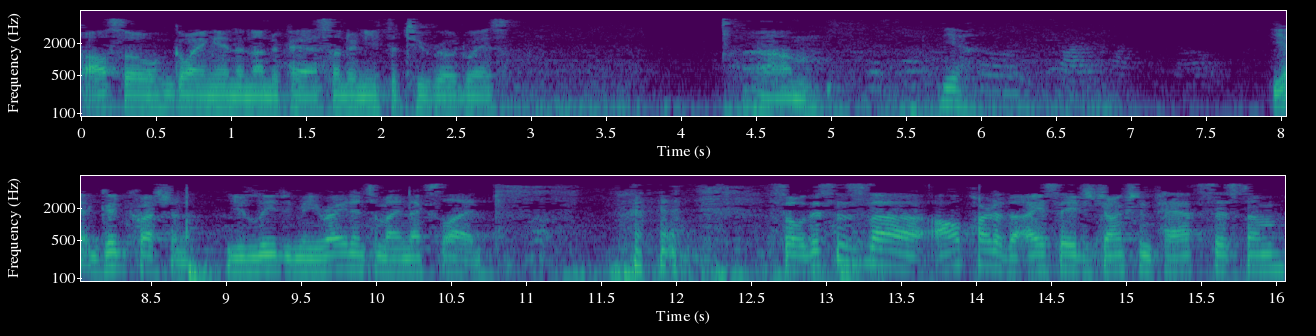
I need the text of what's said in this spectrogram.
also going in an underpass underneath the two roadways. Um, Yeah. Yeah, good question. You lead me right into my next slide. So this is uh, all part of the Ice Age Junction Path System.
